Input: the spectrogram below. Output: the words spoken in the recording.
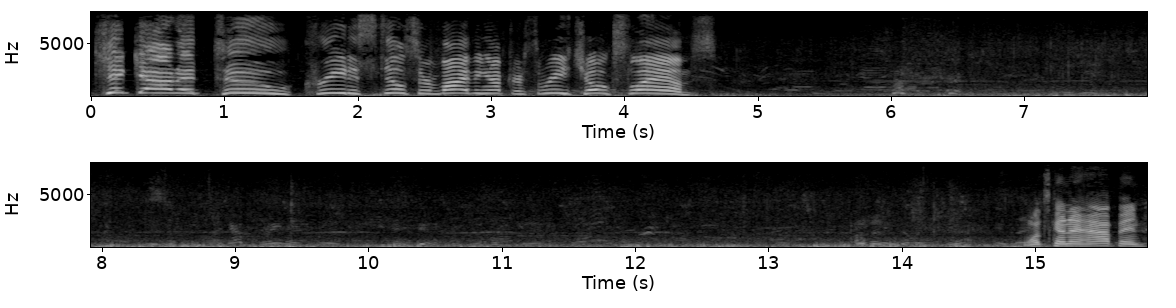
kick out at two. Creed is still surviving after three choke slams. What's gonna happen?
